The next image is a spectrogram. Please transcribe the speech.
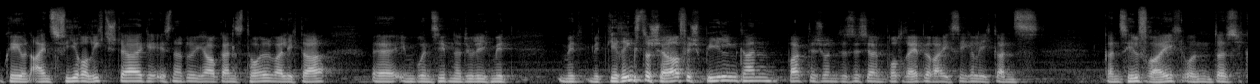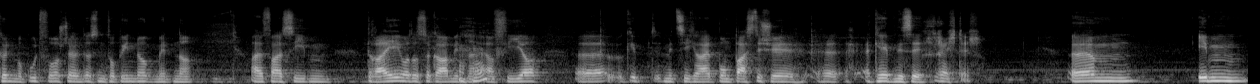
Okay, und 1,4er Lichtstärke ist natürlich auch ganz toll, weil ich da äh, im Prinzip natürlich mit, mit, mit geringster Schärfe spielen kann praktisch. Und das ist ja im Porträtbereich sicherlich ganz, ganz hilfreich. Und das, ich könnte mir gut vorstellen, dass in Verbindung mit einer Alpha 7 III oder sogar mit einer mhm. R4 äh, gibt mit Sicherheit bombastische äh, Ergebnisse. Richtig. Ähm, eben,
